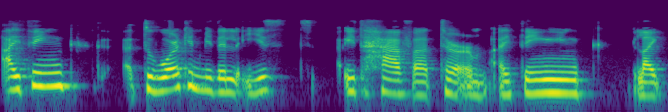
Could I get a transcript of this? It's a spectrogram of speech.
I think to work in middle east it have a term. I think like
